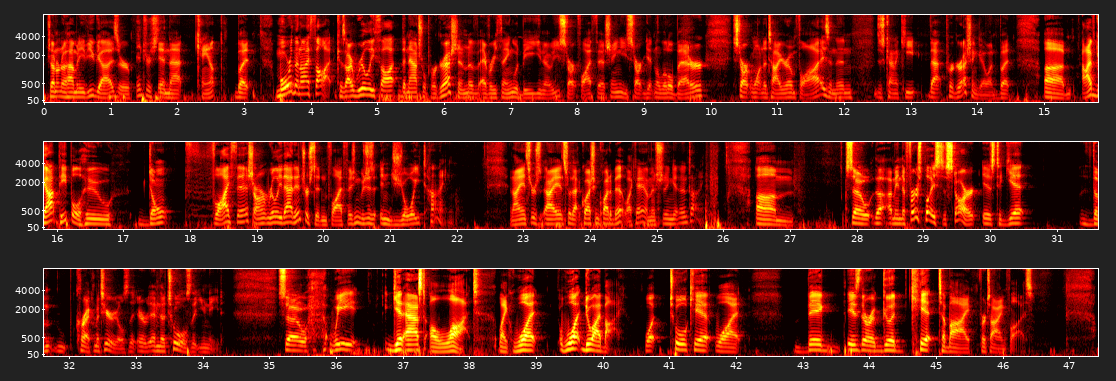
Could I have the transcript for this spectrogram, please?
Which I don't know how many of you guys are in that camp, but more than I thought because I really thought the natural progression of everything would be, you know, you start fly fishing, you start getting a little better, start wanting to tie your own flies, and then just kind of keep that progression going. But um, I've got people who don't fly fish, aren't really that interested in fly fishing, but just enjoy tying. And I answer I answer that question quite a bit, like, hey, I'm interested in getting into tying. Um, so the, I mean, the first place to start is to get the correct materials that, and the tools that you need. So we get asked a lot, like, what what do I buy? What toolkit? What big is there a good kit to buy for tying flies?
